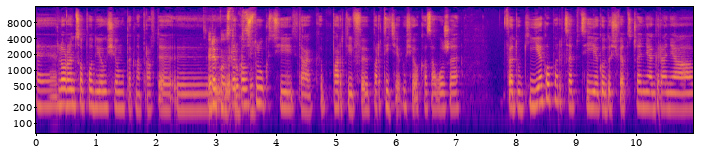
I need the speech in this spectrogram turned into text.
e, Lorenzo podjął się tak naprawdę e, rekonstrukcji, rekonstrukcji tak, partii w particie, bo się okazało, że według jego percepcji, jego doświadczenia grania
